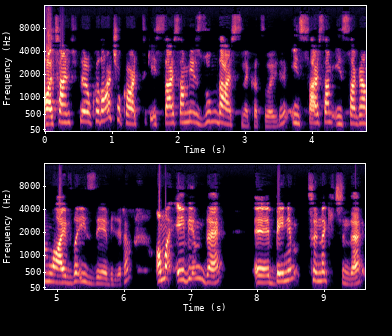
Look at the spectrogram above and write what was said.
Alternatifler o kadar çok arttı ki istersen bir Zoom dersine katılabilirim. istersem Instagram Live'da izleyebilirim. Ama evimde e, benim tırnak içinde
